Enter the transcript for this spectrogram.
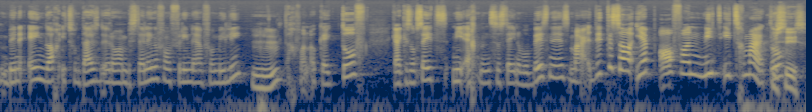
binnen één dag iets van 1000 euro aan bestellingen van vrienden en familie. Mhm. Ik dacht van, oké, tof. Kijk, het is nog steeds niet echt een sustainable business. Maar dit is al, je hebt al van niet iets gemaakt, toch? Precies.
